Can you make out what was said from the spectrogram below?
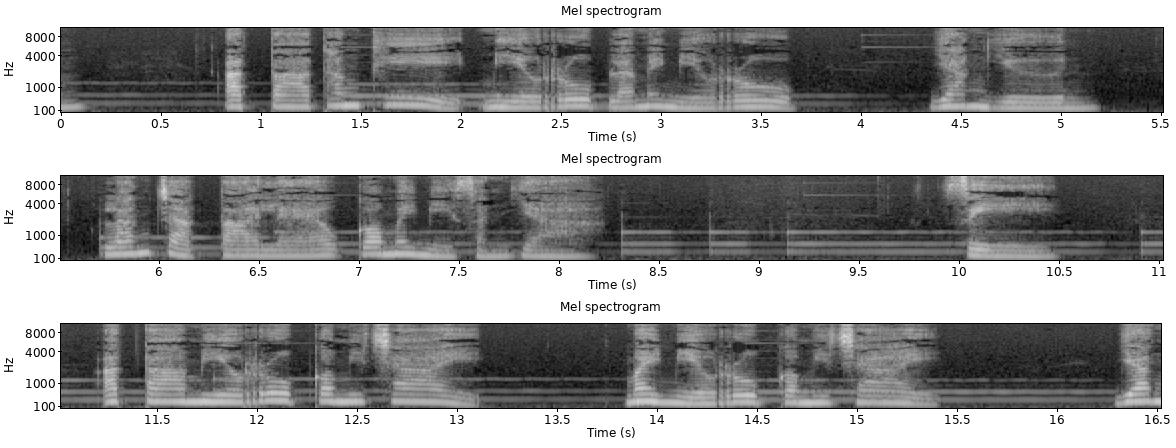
3. อัตตาทั้งที่มีรูปและไม่มีรูป ยั่งยืน หลังจากตายแล้วก็ไม่มีสัญญา 4. อัตตามีรูปก็มิใช่ ไม่มีรูปก็มิใช่ ยั่ง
